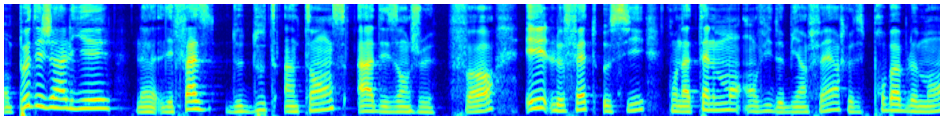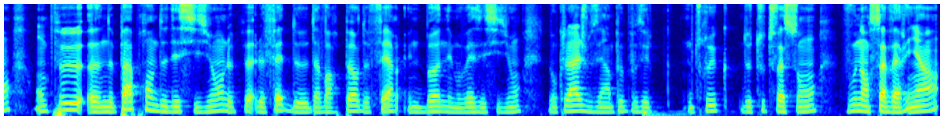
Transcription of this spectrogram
on peut déjà allier les phases de doute intenses à des enjeux forts et le fait aussi qu'on a tellement envie de bien faire que probablement on peut euh, ne pas prendre de décision, le, le fait d'avoir peur de faire une bonne et mauvaise décision. Donc là, je vous ai un peu posé le truc, de toute façon, vous n'en savez rien,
